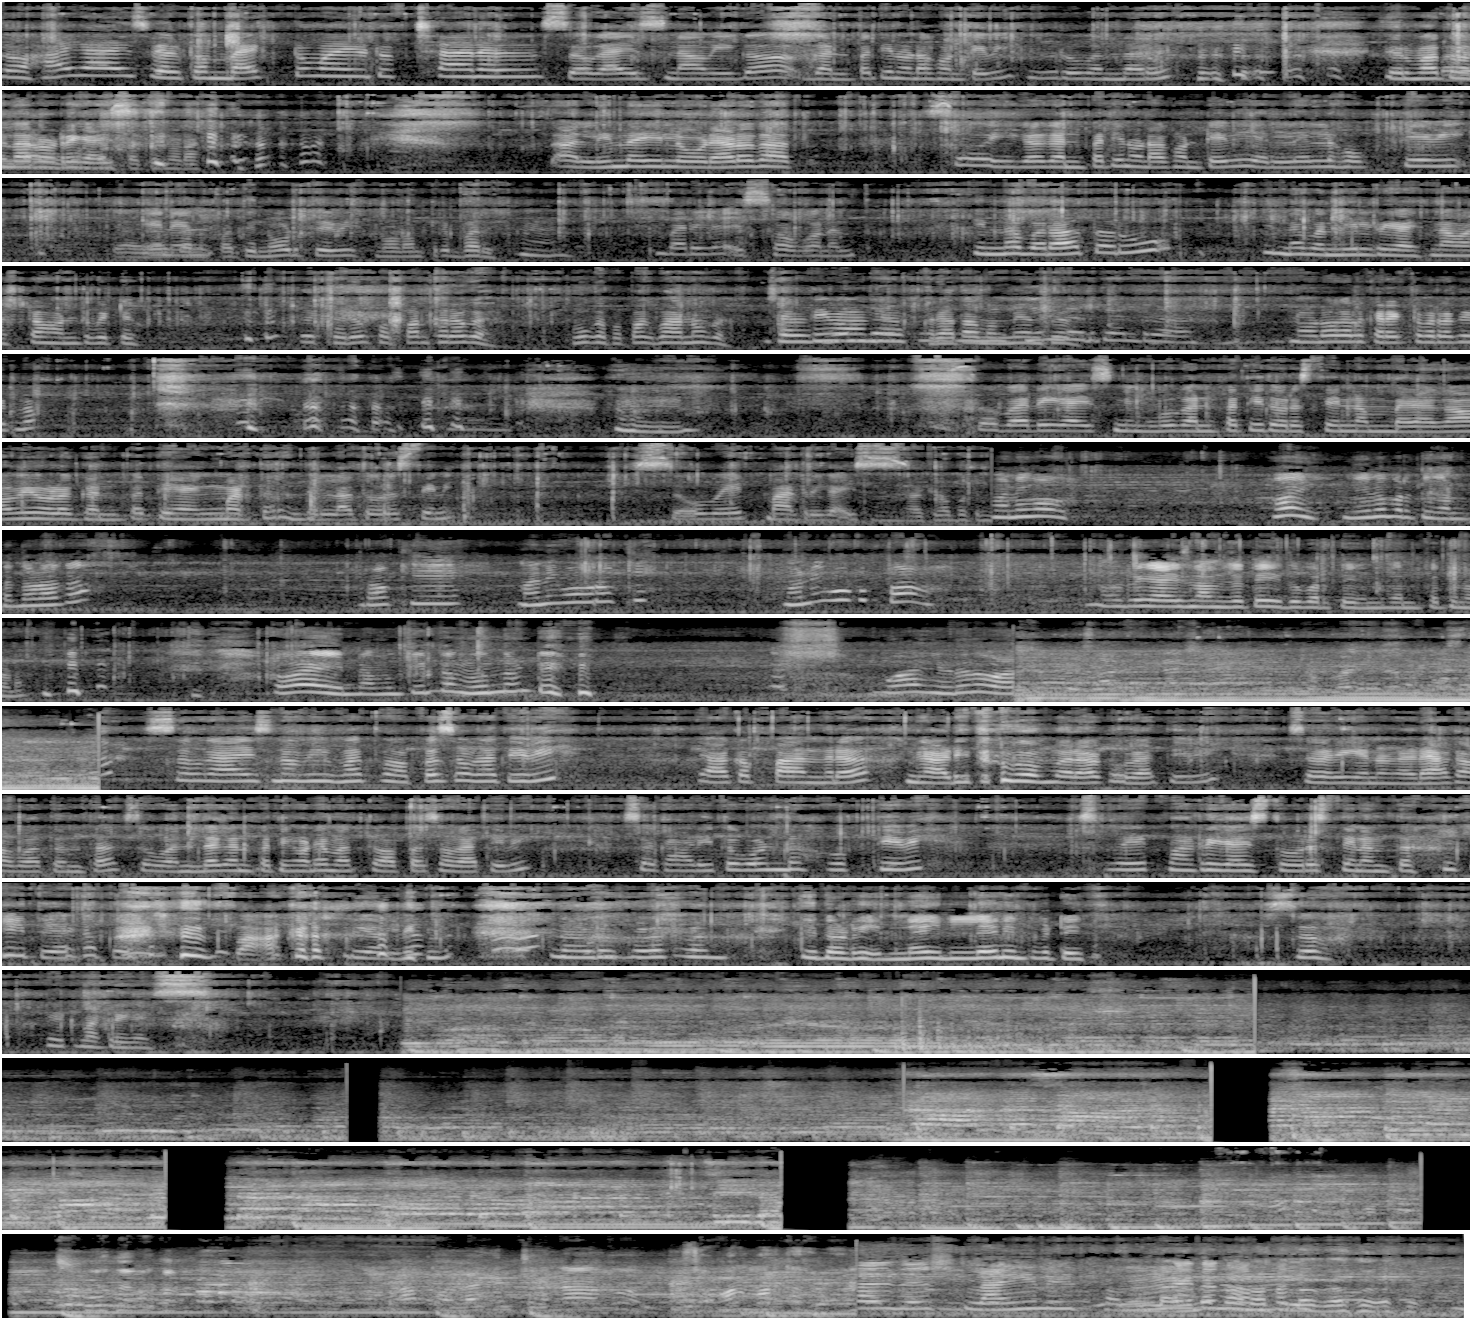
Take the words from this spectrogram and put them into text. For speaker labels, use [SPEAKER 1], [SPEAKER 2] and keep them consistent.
[SPEAKER 1] So hi guys welcome back to my YouTube channel so guys ನಾವೀಗ ಗಣಪತಿ ನೋಡಕ್ ಹೊಂಟೇವಿ. ಇವರು ಬಂದರು. ಇವ್ರು ಮಾತ್ರ ಬಂದಾರ ನೋಡ್ರಿ ಗಾಯ್ಸ್ ಅಲ್ಲಿಂದ ಇಲ್ಲಿ ಓಡಾಡೋದಾತು. ಸೊ ಈಗ ಗಣಪತಿ ನೋಡಕ್ ಹೊಂಟೇವಿ. ಎಲ್ಲೆಲ್ಲಿ ಹೋಗ್ತೇವಿ?
[SPEAKER 2] ಗಣಪತಿ ನೋಡ್ತೇವಿ. ನೋಡಂತ್ರಿ ಬರ್ರಿ.
[SPEAKER 1] ಹ್ಞೂ ಬರೀ ಗಾಯ್ಸ್ ಹೋಗೋಣಂತ. ಇನ್ನು ಬರಾತರು. ಇನ್ನೂ ಬಂದಿಲ್ಲ ರೀ ಗಾಯ್ಸ್ ನಾವು ಅಷ್ಟ ಹೊಂಟು ಬಿಟ್ಟೆವು
[SPEAKER 2] ಕರೋ ಪಪ್ಪ ಕರೆಯೋಗ. ಹೋಗ ಪಪ್ಪಾಗ ಬಾ ನೋಗ
[SPEAKER 1] ಜಲ್ದಿ ಬಾ
[SPEAKER 2] ಅಂತ ಮಮ್ಮಿ ಅಂತ
[SPEAKER 1] ನೋಡೋಗಲ್ಲ ಕರೆಕ್ಟ್ ಬರೋದಿಲ್ಲ ಹ್ಞೂ ಸೊ ಬರ್ರಿ ಗೈಸ್ ನಿಮಗೂ ಗಣಪತಿ ತೋರಿಸ್ತೀನಿ. ನಮ್ಮ ಬೆಳಗಾವಿ ಒಳಗೆ ಗಣಪತಿ ಹೆಂಗೆ ಮಾಡ್ತಾರೆ ಅಂತೆಲ್ಲ ತೋರಿಸ್ತೀನಿ. ಸೊ ವೇಟ್ ಮಾಡಿರಿ ಗೈಸ್ ಮನೆಗೆ ಹೋಗಿ. ಹೋಯ್, ನೀನು ಬರ್ತೀನಿ ಗಣಪತಿ ಒಳಗೆ? ರಾಕಿ, ಮನೆಗೆ ಹೋಗಿ ರಾಕಿ. ಮನೆಗೆ ಹೋಗಪ್ಪ. ನೋಡ್ರಿ ಗೈಸ್ ನಮ್ಮ ಜೊತೆ ಇದು ಬರ್ತೀವಿ ಗಣಪತಿ ನೋಡ ಓಯ್ ನಮ್ಗಿಂತ ಮುಂದುಂಟು. ವಾ ಹಿಡಿದು ಸೊ ಗಾಯ್ಸ್ ನಮಗೆ ಮತ್ತೆ ವಾಪಸ್ ಹೋಗತ್ತೀವಿ. ಯಾಕಪ್ಪ ಅಂದ್ರೆ ಗಾಡಿ ತೊಗೊಂಬರಕ್ಕೆ ಹೋಗತ್ತೀವಿ. ಸೊ ಏನೋ ನಡೆಯಕ್ಕೆ ಆಗತ್ತಂತ ಸೊ ಒಂದೇ ಗಣಪತಿ ನೋಡೆ ಮತ್ತೆ ವಾಪಸ್ ಹೋಗತ್ತೀವಿ. ಸೊ ಗಾಡಿ ತೊಗೊಂಡು ಹೋಗ್ತೀವಿ. ಸೊ ವೇಟ್ ಮಾಡ್ರಿ ಗಾಯ್ಸ್ ತೋರಿಸ್ತೀನಂತ. ಸಾಕತ್ರಿ ಅಲ್ಲಿ ನೋಡಕ್ಕೆ ಬಂದು. ಇದು ನೋಡ್ರಿ, ಇನ್ನೂ ಇಲ್ಲೇ ನಿಂತ್ಬಿಟ್ಟೈತಿ. ಸೊ ವೇಟ್ ಮಾಡ್ರಿ ಗೈಸ್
